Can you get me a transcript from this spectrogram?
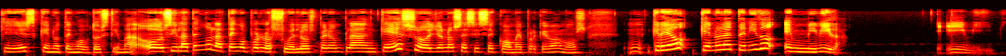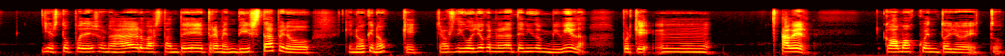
que es que no tengo autoestima. O si la tengo, la tengo por los suelos, pero en plan, que eso yo no sé si se come, porque vamos, creo que no la he tenido en mi vida. Y, y esto puede sonar bastante tremendista, pero que no, que no, que ya os digo yo que no la he tenido en mi vida. Porque, mmm, a ver, ¿cómo os cuento yo esto?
